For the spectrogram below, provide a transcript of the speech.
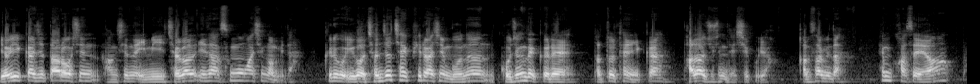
여기까지 따라오신 당신은 이미 절반 이상 성공하신 겁니다. 그리고 이거 전자책 필요하신 분은 고정 댓글에 놔둘 테니까 받아주시면 되시고요. 감사합니다. 행복하세요.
